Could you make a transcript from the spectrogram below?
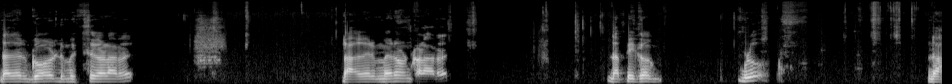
ഇതൊരു ഗോൾഡ് മിക്സ് കളറ് ഇതൊരു മെറൂൺ കളറ് ഇതാ പീക്കോ ബ്ലൂ ഇതാ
